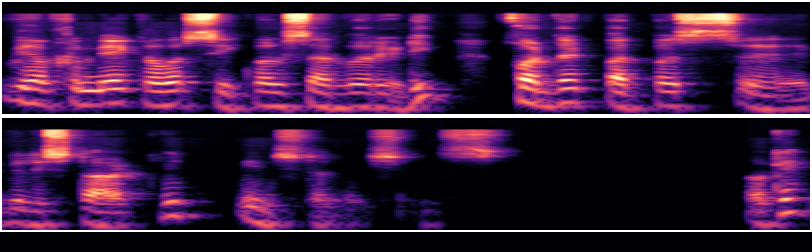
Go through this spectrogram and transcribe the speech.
we have to make our SQL server ready For that purpose, uh, we'll start with installations. Okay,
